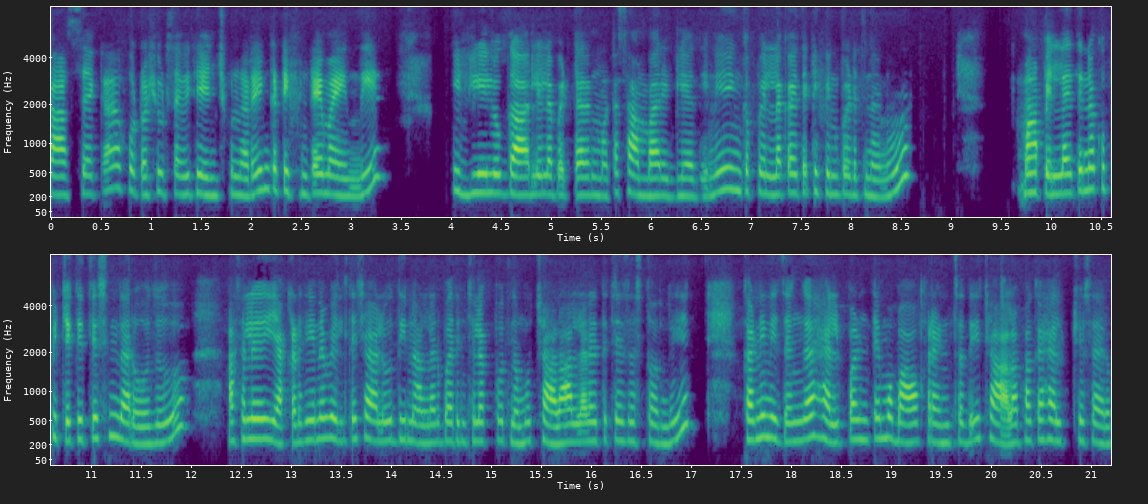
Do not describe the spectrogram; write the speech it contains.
రాసాక ఫోటోషూట్స్ అవి చేయించుకున్నారు. ఇంకా టిఫిన్ టైం అయింది. ఇడ్లీలు గార్లీలా ఇలా పెట్టారనమాట. సాంబార్ ఇడ్లీ అదిని. ఇంకా పిల్లకైతే టిఫిన్ పెడుతున్నాను. మా అయితే నాకు పిచ్చెక్కిచ్చేసింది ఆ రోజు. అసలు ఎక్కడికైనా వెళ్తే చాలు దీన్ని అల్లరి భరించలేకపోతున్నాము. చాలా అల్లరి అయితే చేసేస్తుంది. కానీ నిజంగా హెల్ప్ అంటే మా బావ ఫ్రెండ్స్ అది. చాలా బాగా హెల్ప్ చేశారు.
